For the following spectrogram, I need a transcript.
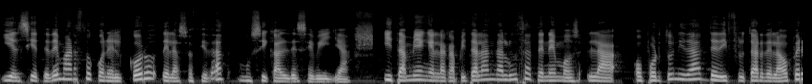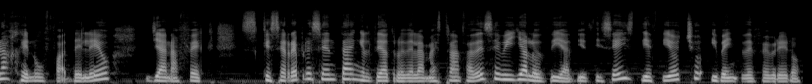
y el 7 de marzo con el coro de la Sociedad Musical de Sevilla. Y también en la capital andaluza tenemos la oportunidad de disfrutar de la ópera Genufa de Leo Janafek, que se representa en el Teatro de la Maestranza de Sevilla los días 16, 18 y 20 de febrero.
